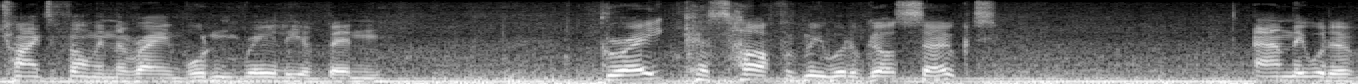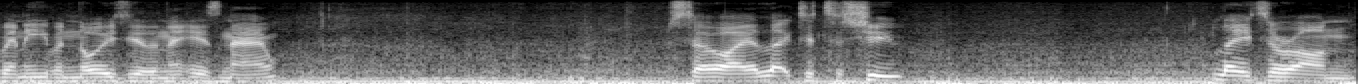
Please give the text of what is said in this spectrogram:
trying to film in the rain wouldn't really have been great because half of me would have got soaked, and it would have been even noisier than it is now. So I elected to shoot later on,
